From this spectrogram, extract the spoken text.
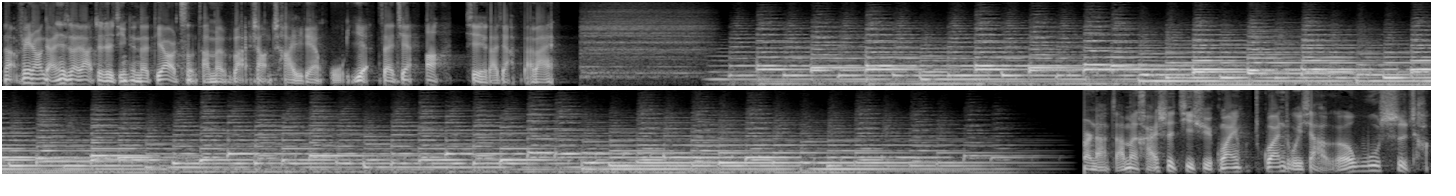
那非常感谢大家，这是今天的第二次，咱们晚上差一点午夜再见啊！谢谢大家，拜拜。还是继续关关注一下俄乌市场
